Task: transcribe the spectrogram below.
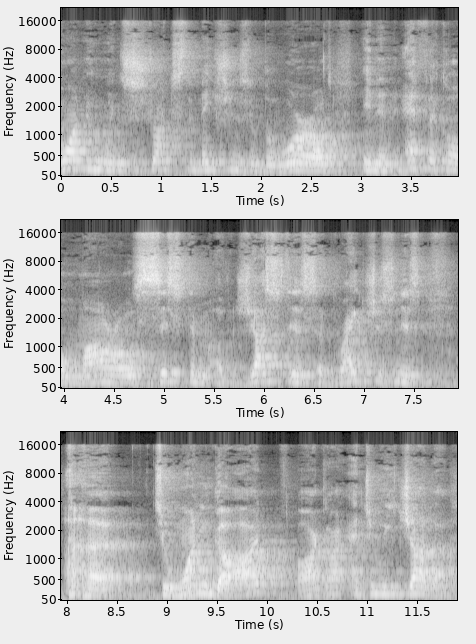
one who instructs the nations of the world in an ethical, moral system of justice, of righteousness, uh, to one God, our God, and to each other.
